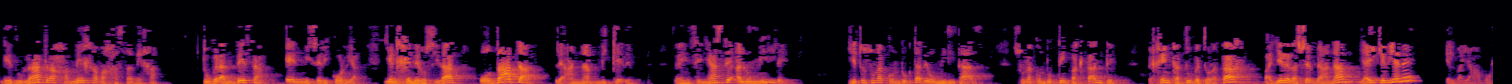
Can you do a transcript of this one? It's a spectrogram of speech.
Gedulatra jameja bajastadeja, tu grandeza en misericordia y en generosidad, o data le le enseñaste al humilde. Y esto es una conducta de humildad, es una conducta impactante. Y ahí que viene el Vayabor.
